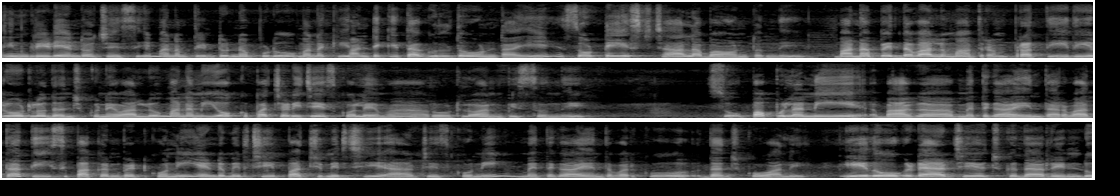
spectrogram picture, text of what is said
ఇంగ్రీడియంట్ వచ్చేసి మనం తింటున్నప్పుడు మనకి పంటికి తగులుతూ ఉంటాయి. సో టేస్ట్ చాలా బాగుంటుంది. మన పెద్దవాళ్ళు మాత్రం ప్రతిదీ రోట్లో దంచుకునే వాళ్ళు. మనం ఈ ఒక్క పచ్చడి చేసుకోలేమా? రోట్లో అనిపిస్తుంది. సో పప్పులన్నీ బాగా మెత్తగా అయిన తర్వాత తీసి పక్కన పెట్టుకొని ఎండుమిర్చి పచ్చిమిర్చి యాడ్ చేసుకొని మెత్తగా అయ్యేంత వరకు దంచుకోవాలి. ఏదో ఒకటి యాడ్ చేయొచ్చు కదా రెండు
